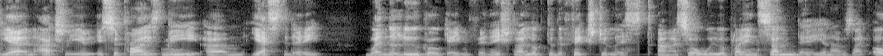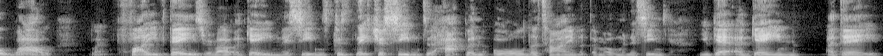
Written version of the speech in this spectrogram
Yeah, and actually, it surprised me um, yesterday when the Lugo game finished, I looked at the fixture list and I saw we were playing Sunday, and I was like, oh wow, like five days without a game. It seems because they just seem to happen all the time at the moment. It seems you get a game a day,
